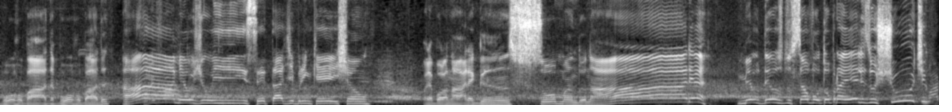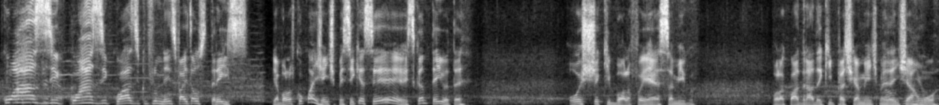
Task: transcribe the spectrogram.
Boa roubada, boa roubada. Ah, meu juiz, você tá de brincation. Olha a bola na área, Ganso mandou na área. Meu Deus do céu, voltou pra eles o chute. Quase, quase, quase que o Fluminense faz aos três. E a bola ficou com a gente, pensei que ia ser escanteio até. Poxa, que bola foi essa, amigo? Bola quadrada aqui praticamente, mas a gente já arrumou.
